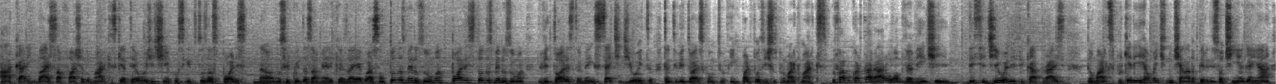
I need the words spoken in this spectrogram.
a carimbar essa faixa do Marques que até hoje tinha conseguido todas as poles no circuito das Américas. Aí agora são todas menos uma, poles todas menos uma, vitórias também, 7 de 8, tanto em vitórias quanto em pole positions para Mark Marques. O Fábio Quartararo, obviamente, decidiu ali ficar atrás do Marques porque ele realmente não tinha nada a perder, só tinha a ganhar.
